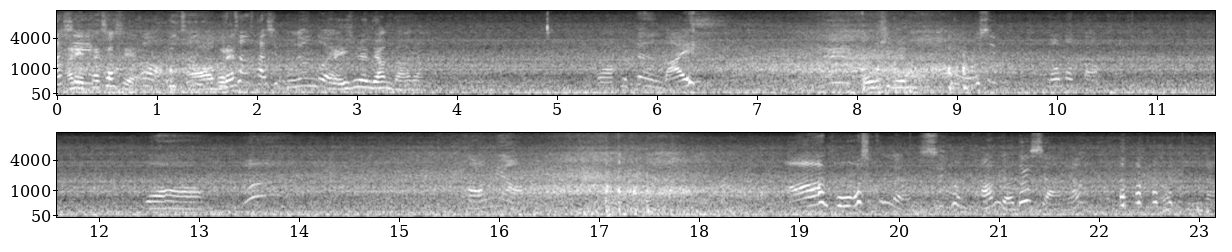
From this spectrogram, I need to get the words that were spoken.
2040 아니, 텍사스에. 어 2000, 아, 그래? 2045년도에 그래, 20년 뒤에 한번 더 하자. 와 그때는 나이 50이요? 50 넘었다 와 밤이야 아 보고 싶은데 지금 밤 8시 아니야? 진짜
